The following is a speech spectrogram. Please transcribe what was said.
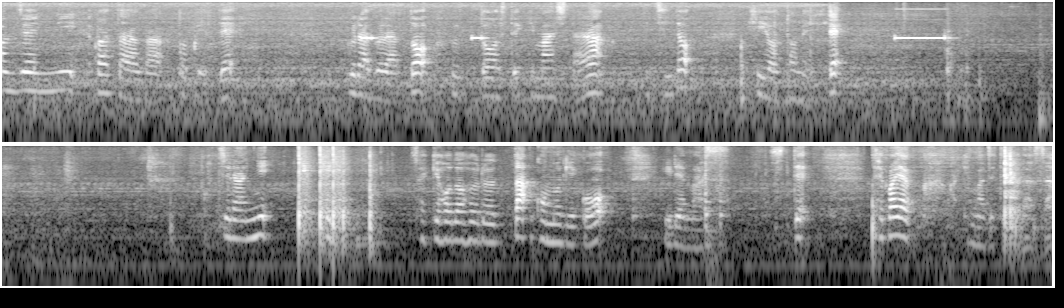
完全にバターが溶けてぐらぐらと沸騰してきましたら一度火を止めてこちらに先ほどふるった小麦粉を入れます。そして手早くかき混ぜてください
